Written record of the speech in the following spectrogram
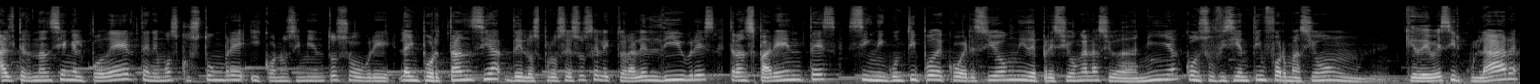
alternancia en el poder, tenemos costumbre y conocimiento sobre la importancia de los procesos electorales libres, transparentes, sin ningún tipo de coerción ni de presión a la ciudadanía, con suficiente información que debe circular.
